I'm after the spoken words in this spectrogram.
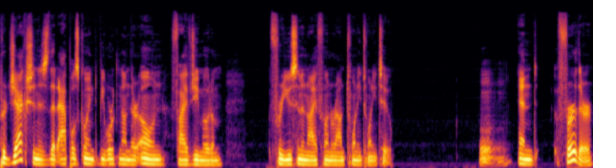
projection is that Apple's going to be working on their own 5G modem for use in an iPhone around 2022, Mhm. and further,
